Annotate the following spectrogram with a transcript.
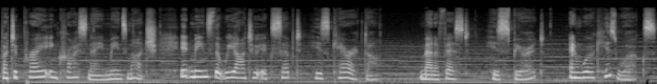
But to pray in Christ's name means much. It means that we are to accept his character, manifest his spirit, and work his works.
